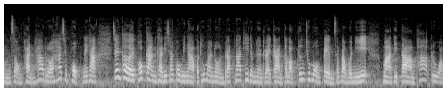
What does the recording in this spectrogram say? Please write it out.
ม 2556 นะคะ เช่นเคยพบกันค่ะ ดิฉันปวีนาปทุมานนท์รับหน้าที่ดำเนินรายการตลอดครึ่งชั่วโมงเต็มสำหรับวันนี้ มาติดตามภาพรวม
